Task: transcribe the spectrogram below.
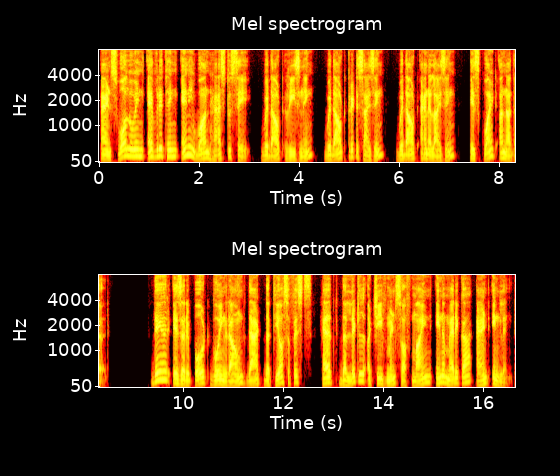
and swallowing everything anyone has to say, without reasoning, without criticizing, without analyzing, is quite another. There is a report going round that the Theosophists helped the little achievements of mine in America and England.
